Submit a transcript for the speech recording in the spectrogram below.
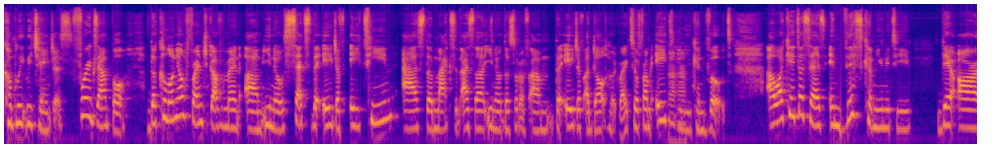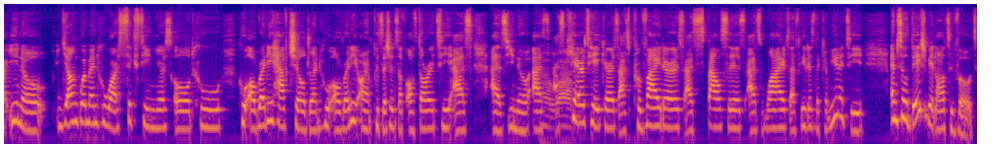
completely changes. For example, the colonial French government, um, you know, sets the age of 18 as the maximum, as the, you know, the sort of um, the age of adulthood, right? So from 18, uh-huh. you can vote. Awa Keita says in this community, there are, you know, young women who are 16 years old who who already have children who already are in positions of authority as as you know as oh, wow. as caretakers as providers as spouses as wives as leaders in the community and so they should be allowed to vote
